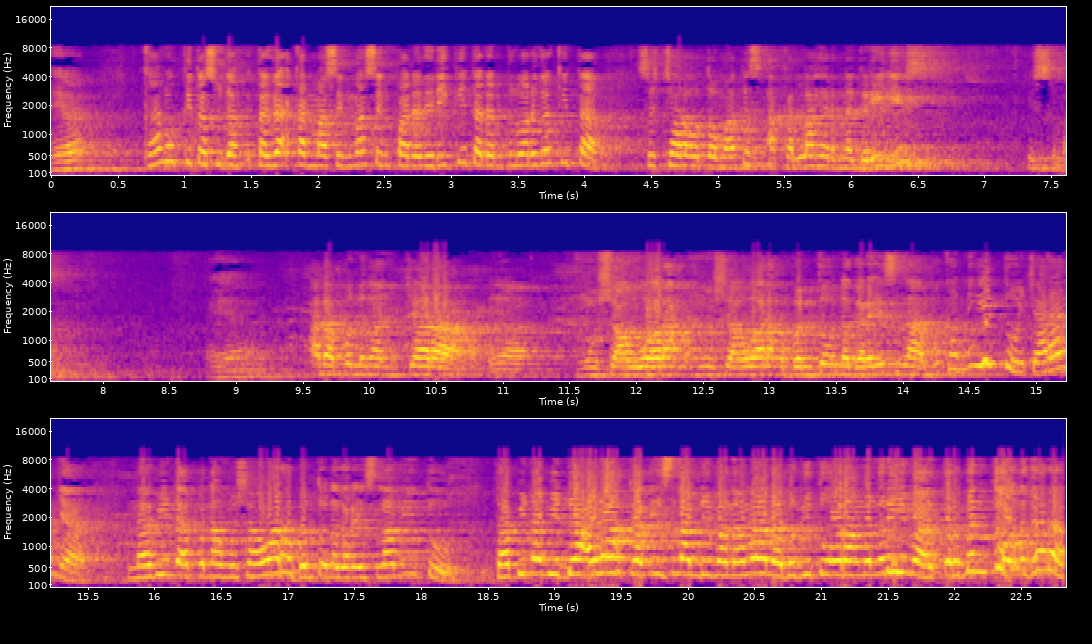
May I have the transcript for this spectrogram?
Ya, kalau kita sudah tegakkan masing-masing pada diri kita dan keluarga kita, secara otomatis akan lahir negeri Islam. Ya. Adapun dengan cara ya musyawarah musyawarah bentuk negara Islam bukan itu caranya. Nabi tidak pernah musyawarah bentuk negara Islam itu, tapi Nabi dakwahkan Islam di mana-mana. Begitu orang menerima terbentuk negara.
